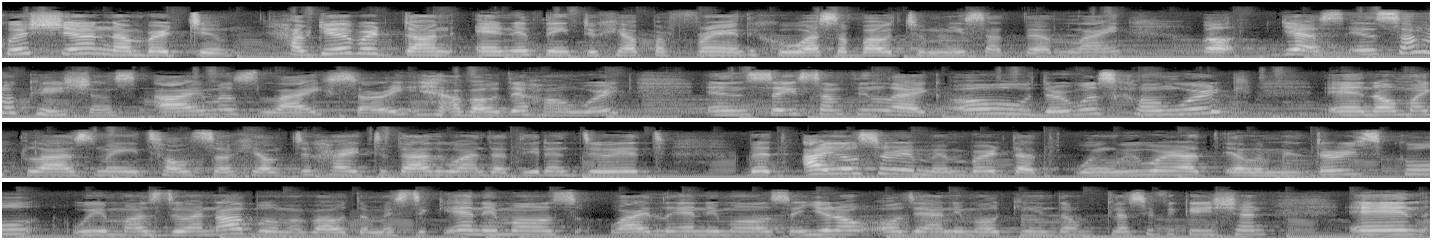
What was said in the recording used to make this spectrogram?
Question number two Have you ever done anything to help a friend who was about to miss a deadline? Well, yes, in some occasions I must lie, sorry, about the homework and say something like, oh, there was homework, and all my classmates also helped to hide to that one that didn't do it. But I also remember that when we were at elementary school, we must do an album about domestic animals, wild animals, and you know, all the animal kingdom classification. And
